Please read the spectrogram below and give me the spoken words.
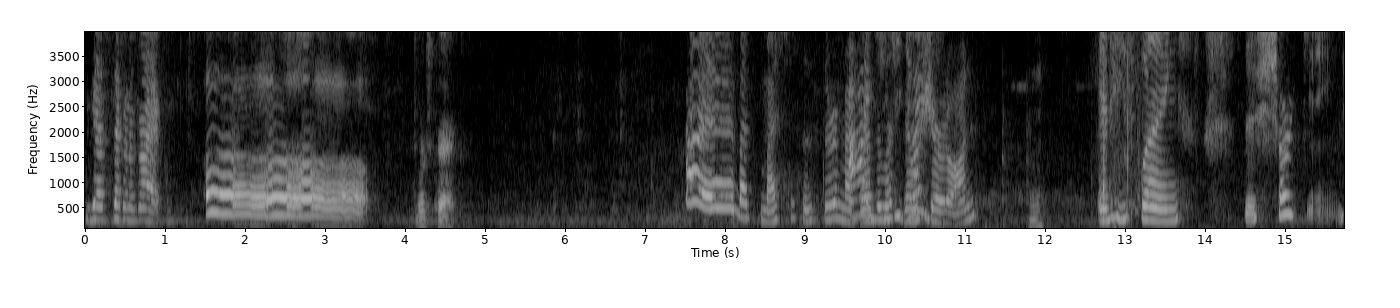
You got stuck on a crack. Oh. What's crack? I, my my sister and my Ah, brother with no shirt on, Hmm? and he's playing the shark game.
